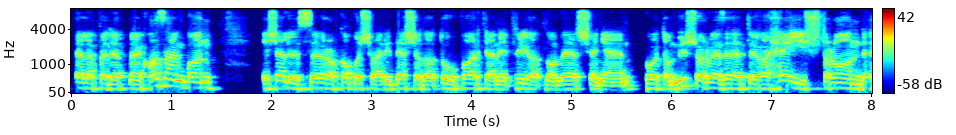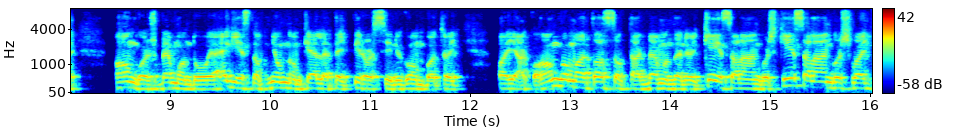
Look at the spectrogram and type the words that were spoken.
telepedett meg hazánkban, és először a Kaposvári Deseda tó partján egy triatlon versenyen voltam műsorvezető, a helyi strand hangos bemondója, egész nap nyomnom kellett egy piros színű gombot, hogy hallják a hangomat, azt szokták bemondani, hogy kész a lángos, kész a lángos, vagy,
